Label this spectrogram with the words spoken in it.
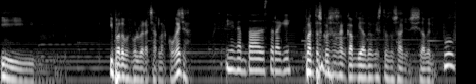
Y, y podemos volver a charlar con ella. Y encantada de estar aquí. ¿Cuántas cosas han cambiado en estos dos años, Isabel? Uf,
